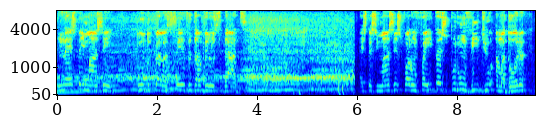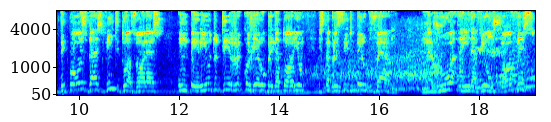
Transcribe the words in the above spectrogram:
nesta imagem, tudo pela sede da velocidade. Estas imagens foram feitas por um vídeo amador depois das 22 horas, um período de recolher obrigatório estabelecido pelo governo. Na rua ainda haviam jovens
